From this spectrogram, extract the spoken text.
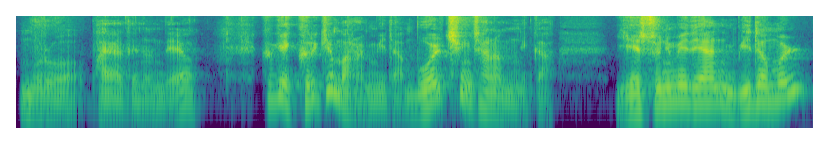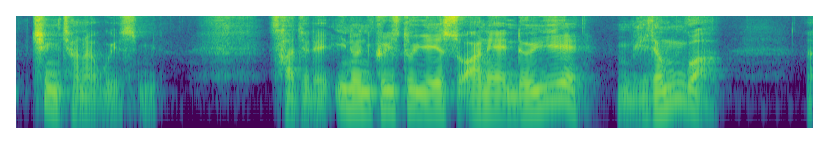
물어봐야 되는데요. 그게 그렇게 말합니다. 뭘 칭찬합니까? 예수님에 대한 믿음을 칭찬하고 있습니다. 사절에 이는 그리스도 예수 안에 너희의 믿음과 어,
